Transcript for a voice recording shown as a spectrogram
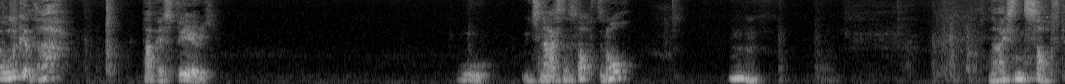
Oh, look at that. That is fairy. Ooh, it's nice and soft and all. Mmm. Nice and soft.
